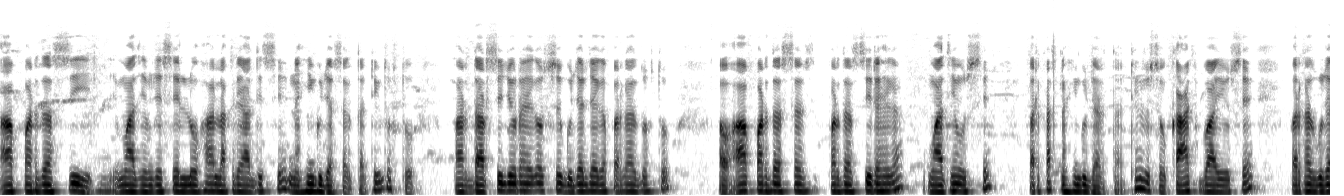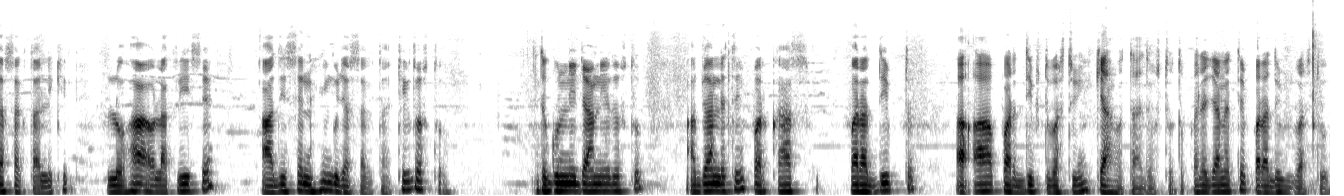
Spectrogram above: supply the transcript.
अपारदर्शी माध्यम जैसे लोहा, लकड़ी आदि से नहीं गुजर सकता। ठीक दोस्तों? पारदर्शी जो रहेगा, उससे गुजर जाएगा प्रकाश दोस्तों, और अपारदर्शी, पारदर्शी रहेगा माध्यम, उससे प्रकाश नहीं गुजरता, ठीक है? दोस्तों कांच वायु से प्रकाश गुजर सकता है लेकिन लोहा और लकड़ी से आदि से नहीं गुजर सकता, ठीक दोस्तों? तो गुण जानिए दोस्तों। आप जान लेते हैं प्रकाश परादीप्त अप्रदीप्त वस्तु क्या होता है दोस्तों? तो पहले जान लेते हैं प्रदीप्त वस्तु।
